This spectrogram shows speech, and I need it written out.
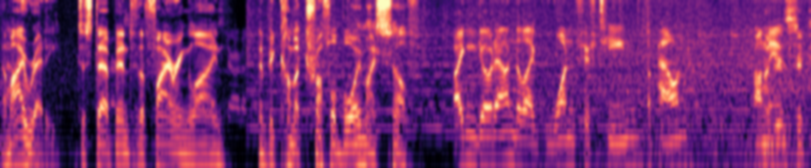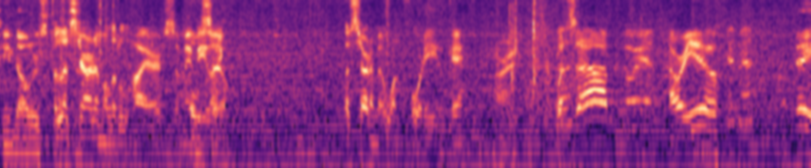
am I ready to step into the firing line and become a truffle boy myself? I can go down to like 115 a pound on these. $115. But let's start them a little higher, so maybe Wholesale. like let's start them at 140, okay? All right. What's up? How are you? Good man. Hey,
